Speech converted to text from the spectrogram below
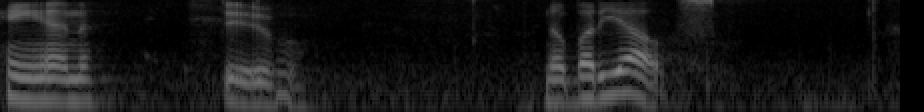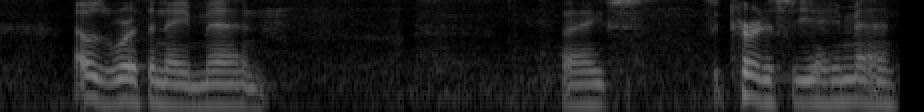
can do. Nobody else. That was worth an amen. Thanks. It's a courtesy amen.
